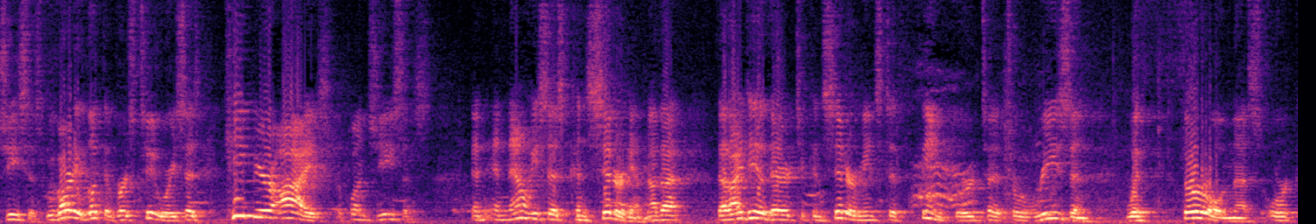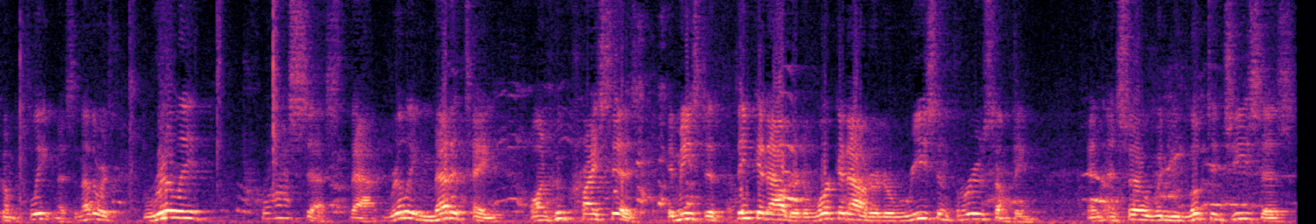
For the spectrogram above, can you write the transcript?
Jesus. We've already looked at verse 2 where he says, Keep your eyes upon Jesus. And, and now he says, Consider him. Now, that, that idea there to consider means to think or to, to reason with thoroughness or completeness. In other words, really process that, really meditate on who Christ is. It means to think it out or to work it out or to reason through something. And, and so when you look to Jesus,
